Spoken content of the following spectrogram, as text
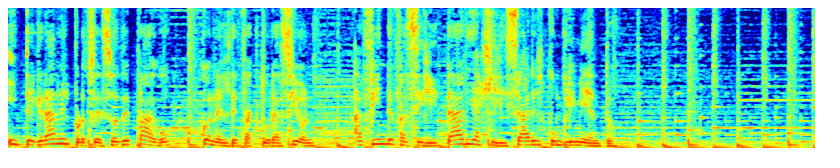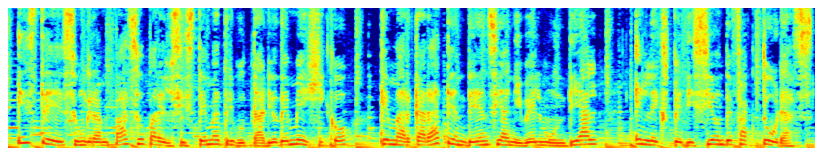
integrar el proceso de pago con el de facturación a fin de facilitar y agilizar el cumplimiento. Este es un gran paso para el sistema tributario de México que marcará tendencia a nivel mundial en la expedición de facturas.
